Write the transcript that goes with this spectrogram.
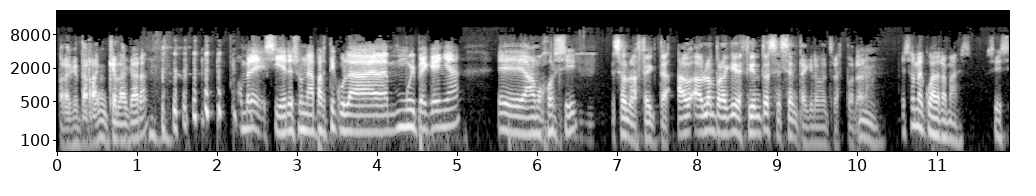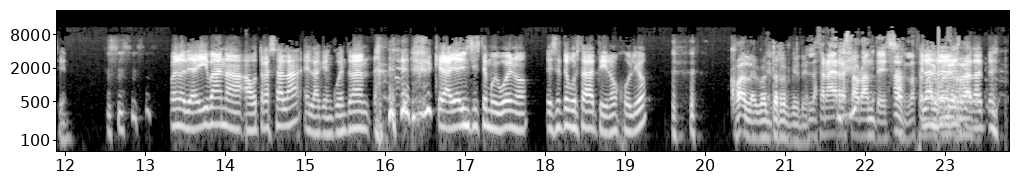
para que te arranque la cara. Hombre, si eres una partícula muy pequeña, eh, a lo mejor sí. Eso no afecta. Ha- Hablan por aquí de 160 kilómetros por hora. mm. Eso me cuadra más. Sí, sí. Bueno, de ahí van a, a otra sala en la que encuentran que ahí hay un chiste muy bueno. Ese te gusta a ti, ¿no, Julio? ¿Cuál? ¿A cuál te en refieres? la zona de restaurantes. Ah, en la En zona la de huele del raro. restaurante.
